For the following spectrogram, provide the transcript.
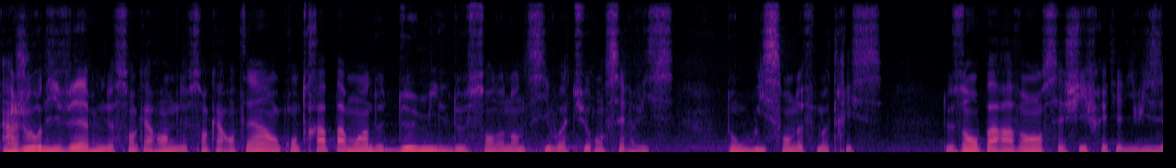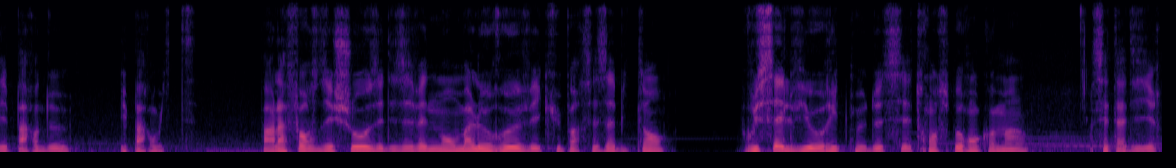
Un jour d'hiver 1940-1941, on comptera pas moins de 2296 voitures en service, dont 809 motrices. Deux ans auparavant, ces chiffres étaient divisés par deux et par huit. Par la force des choses et des événements malheureux vécus par ses habitants, Bruxelles vit au rythme de ses transports en commun, c'est-à-dire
